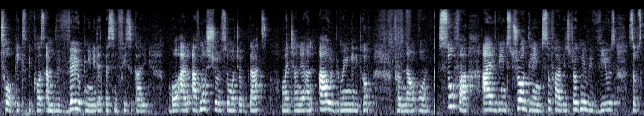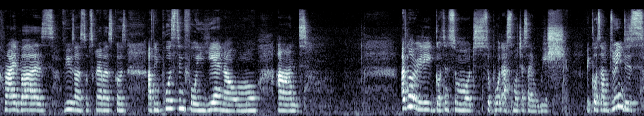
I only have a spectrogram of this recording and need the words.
topics because I'm a very opinionated person physically, but I, I've not shown so much of that on my channel and I will be bringing it up from now on. So far i've been struggling. So far i've been struggling with views subscribers views and subscribers because i've been posting for a year now or more and I've not really gotten so much support as much as I wish because I'm doing this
